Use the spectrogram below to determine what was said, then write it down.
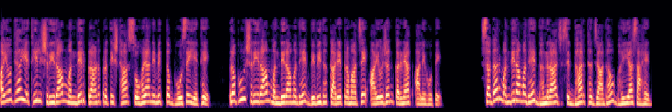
अयोध्या येथील श्रीराम मंदिर प्राणप्रतिष्ठा सोहळ्यानिमित्त भोसे येथे प्रभू श्रीराम मंदिरामध्ये विविध कार्यक्रमाचे आयोजन करण्यात आले होते. सदर मंदिरामध्ये धनराज सिद्धार्थ जाधव भैयासाहेब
